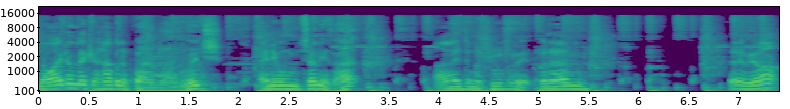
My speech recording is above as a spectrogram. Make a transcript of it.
Now, I don't make a habit of bad language. Anyone would tell you that. And I don't approve of it. But, um, there we are.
